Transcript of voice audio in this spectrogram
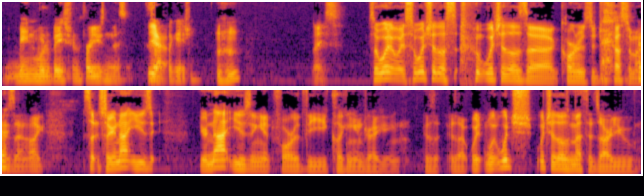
main motivation for using this, this yeah. application. Mm-hmm. Nice. So wait, so which of those which of those uh, corners did you customize then? Like, so so you're not using you're not using it for the clicking and dragging. Is is that which which of those methods are you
